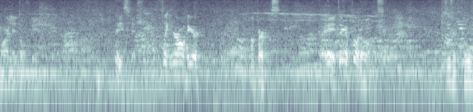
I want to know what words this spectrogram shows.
More little fish. Look at these fish. It's like you're all here on purpose. Hey, take a photo of us. These are cool.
